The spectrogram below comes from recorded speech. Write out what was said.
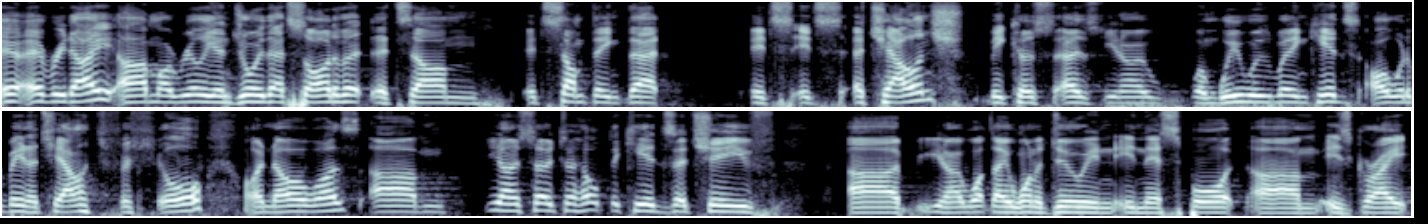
every day. Um, I really enjoy that side of it. It's um, it's something that it's it's a challenge because as you know when we were being kids I would have been a challenge for sure. I know it was. Um, you know so to help the kids achieve uh, you know what they want to do in, in their sport um, is great.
